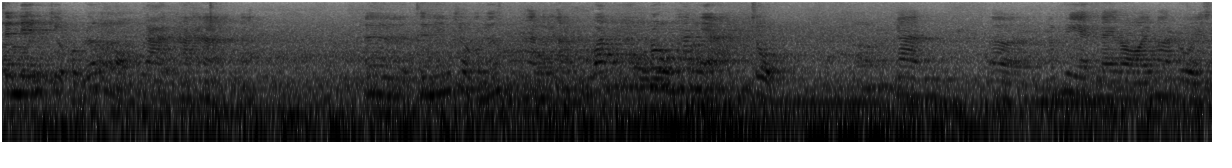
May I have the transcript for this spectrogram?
จะเน้นเกี่ยวกับเรื่องของการทหารนะเออจะเน้นเกี่ยวกับเรื่องของการทหารเพราะว่าพระองค์ท่านเนี่ยจบการเอ่อนักเรียนในร้อยมาโดยเฉ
